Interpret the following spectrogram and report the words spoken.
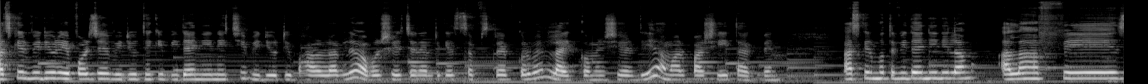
আজকের ভিডিওর এ পর্যায়ে ভিডিও থেকে বিদায় নিয়ে নিচ্ছি। ভিডিওটি ভালো লাগলে অবশ্যই চ্যানেলটিকে সাবস্ক্রাইব করবেন লাইক কমেন্ট শেয়ার দিয়ে আমার পাশেই থাকবেন। আজকের মতো বিদায় নিয়ে নিলাম। আল্লাহ হাফেজ।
